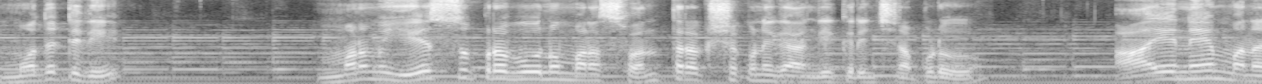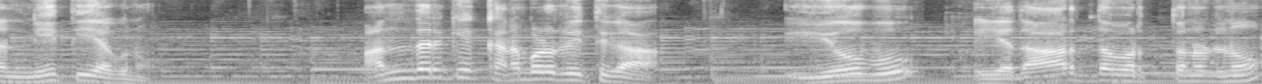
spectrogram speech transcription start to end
మొదటిది మనము యేసు ప్రభువును మన స్వంత రక్షకునిగా అంగీకరించినప్పుడు ఆయనే మన నీతి అగును అందరికీ కనబడు రీతిగా యోబు యథార్థవర్తనుడును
